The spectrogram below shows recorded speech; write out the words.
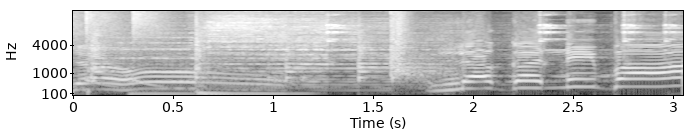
जो लगन बाबा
